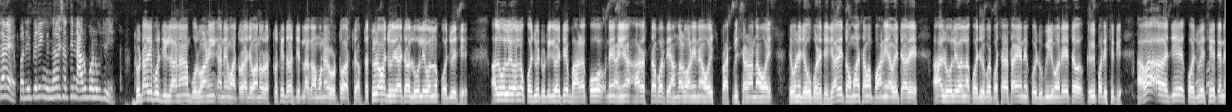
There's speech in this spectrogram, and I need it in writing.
કરે, પણ રિપેરિંગ નવેસરથી નારું બનવું જોઈએ. છોટાઉદેપુર જિલ્લાના બોરવાણી અને માતોરા જવાનો રસ્તો છે દસ જેટલા ગામોને રોડતો આ છે આપ તસવીરોમાં જોઈ રહ્યા છો, આ લો લેવલનો કોજવે છે. આ લો લેવલનો કોજવે તૂટી ગયો છે. બાળકોને અહીંયા આ રસ્તા પરથી આંગણવાડીના હોય, પ્રાથમિક શાળાના હોય તેઓને જવું પડે છે. જ્યારે ચોમાસામાં પાણી આવે ત્યારે આ લો લેવલના કોઝવે પર પસાર થાય અને કોઈ ડૂબી મરે તો કેવી પરિસ્થિતિ? આવા જે કોઝવે છે તેને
